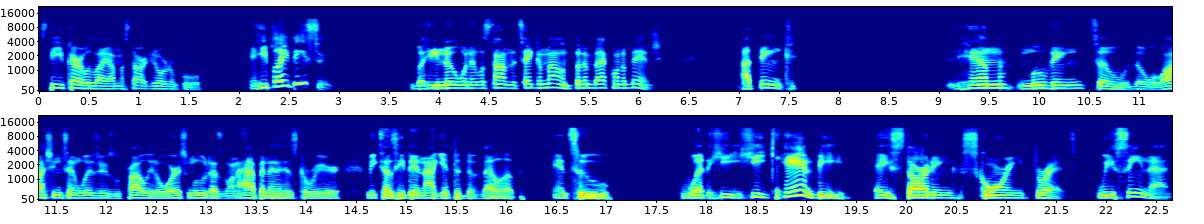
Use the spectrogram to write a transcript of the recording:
Steve Kerr was like, I'm gonna start Jordan Poole. And he played decent. But he knew when it was time to take him out and put him back on the bench. I think him moving to the Washington Wizards was probably the worst move that's going to happen in his career because he did not get to develop into what he he can be a starting scoring threat. We've seen that.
